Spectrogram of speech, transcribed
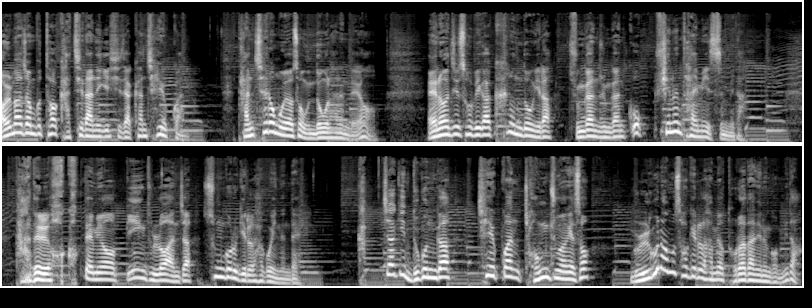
얼마 전부터 같이 다니기 시작한 체육관. 단체로 모여서 운동을 하는데요. 에너지 소비가 큰 운동이라 중간중간 꼭 쉬는 타임이 있습니다. 다들 헉헉대며 삥 둘러앉아 숨고르기를 하고 있는데 갑자기 누군가 체육관 정중앙에서 물구나무 서기를 하며 돌아다니는 겁니다.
